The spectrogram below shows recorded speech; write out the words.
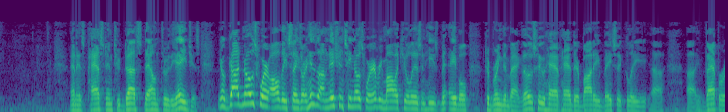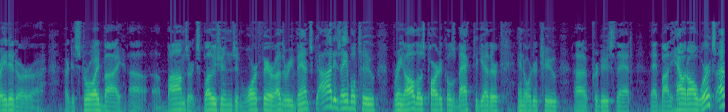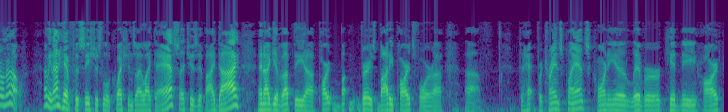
and has passed into dust down through the ages. You know, God knows where all these things are. In His omniscience, He knows where every molecule is, and He's been able to bring them back. Those who have had their body basically uh, uh evaporated or uh, are destroyed by uh, uh, bombs or explosions in warfare or other events, God is able to bring all those particles back together in order to uh, produce that that body. How it all works, I don't know. I mean, I have facetious little questions I like to ask, such as if I die and I give up the uh, part, various body parts for uh, uh, ha- for transplants, cornea, liver, kidney, heart.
